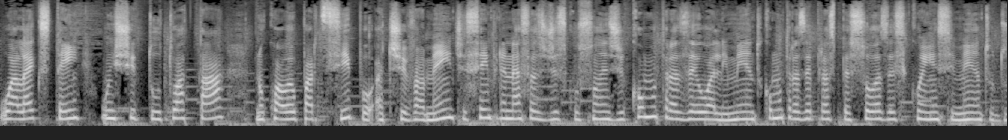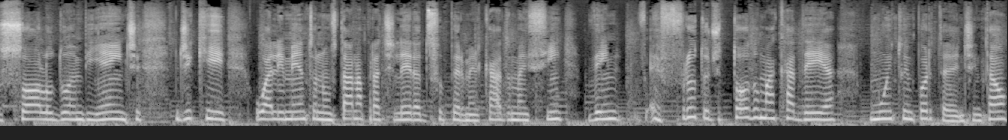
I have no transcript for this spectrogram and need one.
O Alex tem o Instituto Atá, no qual eu participo ativamente, sempre nessas discussões de como trazer o alimento como trazer para as pessoas esse conhecimento do solo, do ambiente, de que o alimento não está na prateleira do supermercado, mas sim vem é fruto de toda uma cadeia muito importante. Então,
